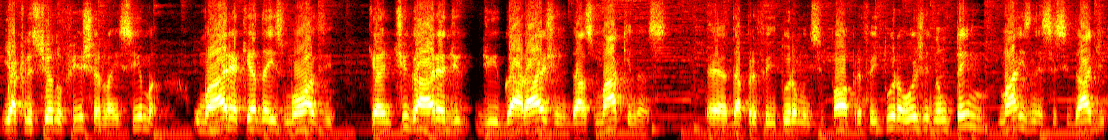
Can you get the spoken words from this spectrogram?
e a Cristiano Fischer lá em cima, uma área que é da Smove, que é a antiga área de, de garagem das máquinas é, da Prefeitura Municipal. A Prefeitura hoje não tem mais necessidade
